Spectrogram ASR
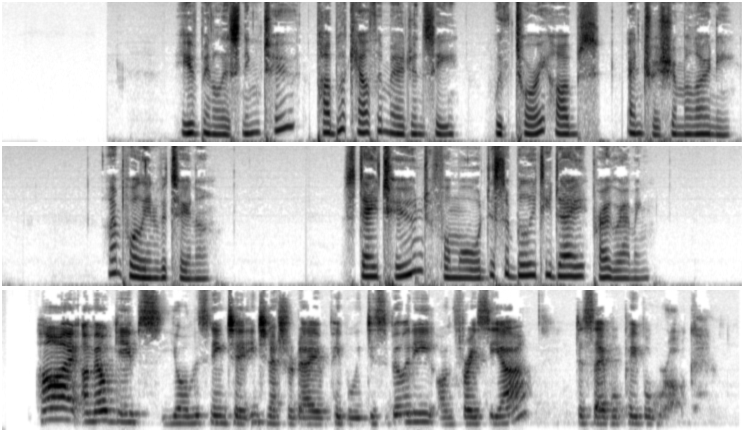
You've been listening to Public Health Emergency with Tori Hobbs and Tricia Malowney. I'm Pauline Vituna. Stay tuned for more Disability Day programming. Hi, I'm Elle Gibbs. You're listening to International Day of People with Disability on 3CR. Disabled People Rock.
